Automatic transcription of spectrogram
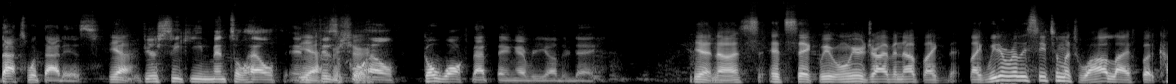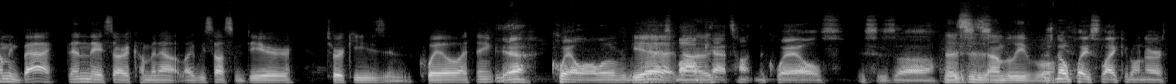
that's what that is. Yeah. If you're seeking mental health and Yeah, physical sure. health, go walk that thing every other day. Yeah, no, it's it's sick. We when we were driving up, like like we didn't really see too much wildlife, but coming back, then they started coming out. Like we saw some deer, turkeys, and quail. I think. Yeah, quail all over the Yeah, place. no, Bobcats hunting the quails. This is uh No, this, is, unbelievable. there's no place like it on earth.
